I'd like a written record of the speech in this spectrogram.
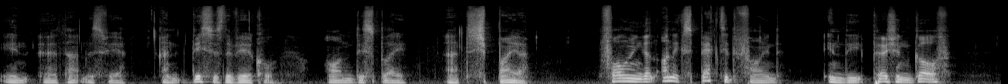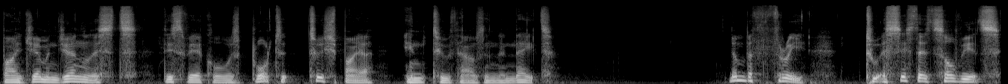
in Earth atmosphere. And this is the vehicle on display at Speyer. Following an unexpected find in the Persian Gulf by German journalists, this vehicle was brought to, to Speyer in 2008. Number three, to assist the Soviets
